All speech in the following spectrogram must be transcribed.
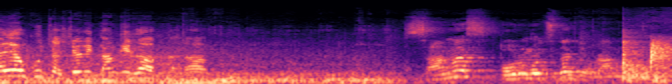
აი ამ ქუჩას შენი ტანკი გაახდა რა. 358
